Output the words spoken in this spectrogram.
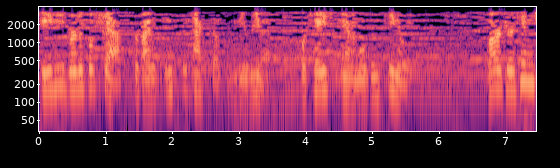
80 vertical shafts provided instant access to the arena for caged animals and scenery. Larger hinge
